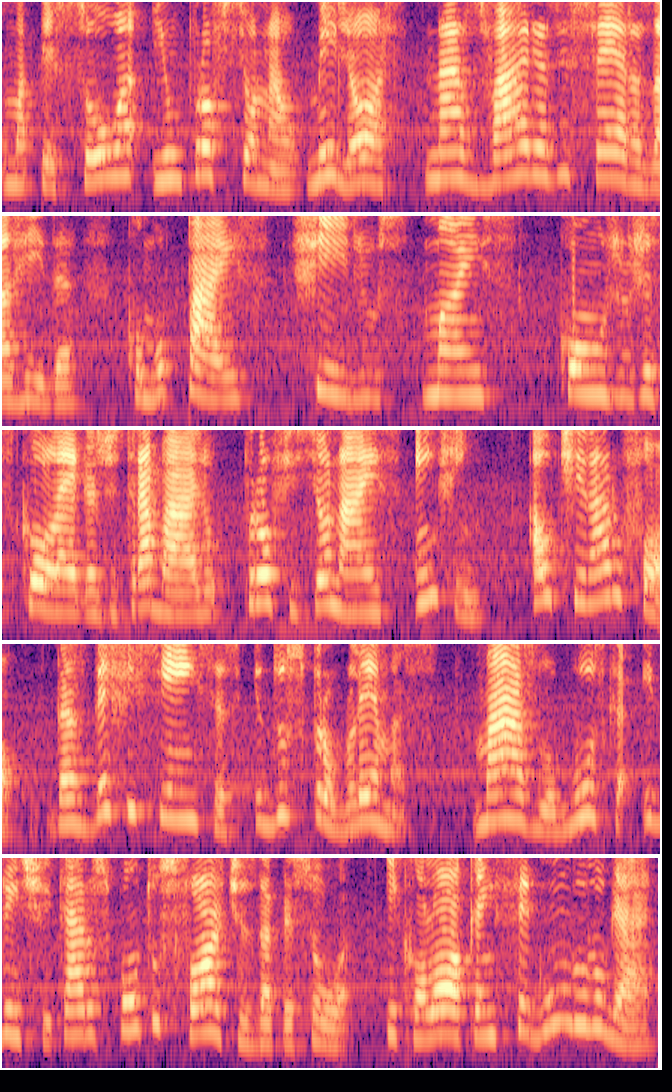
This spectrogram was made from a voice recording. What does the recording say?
uma pessoa e um profissional melhor nas várias esferas da vida, como pais, filhos, mães, cônjuges, colegas de trabalho, profissionais, enfim. Ao tirar o foco das deficiências e dos problemas, Maslow busca identificar os pontos fortes da pessoa e coloca em segundo lugar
